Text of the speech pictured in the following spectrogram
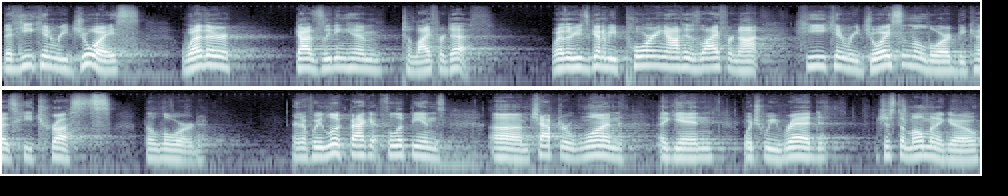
that he can rejoice whether God's leading him to life or death. Whether he's going to be pouring out his life or not, he can rejoice in the Lord because he trusts the Lord. And if we look back at Philippians um, chapter 1 again, which we read just a moment ago,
